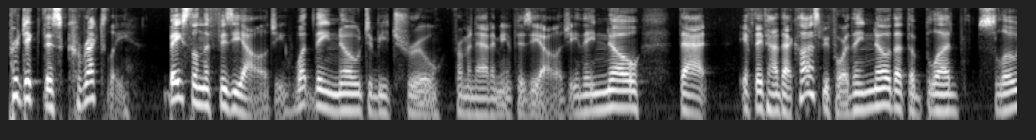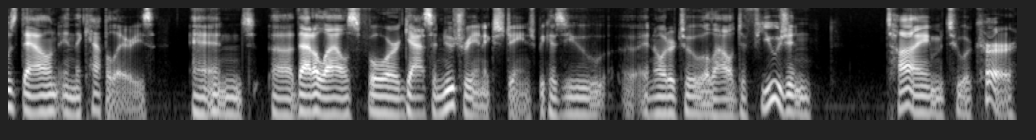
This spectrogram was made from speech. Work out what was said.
predict this correctly based on the physiology, what they know to be true from anatomy and physiology. They know that if they've had that class before, they know that the blood slows down in the capillaries. And uh, that allows for gas and nutrient exchange because you, uh, in order to allow diffusion time to occur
